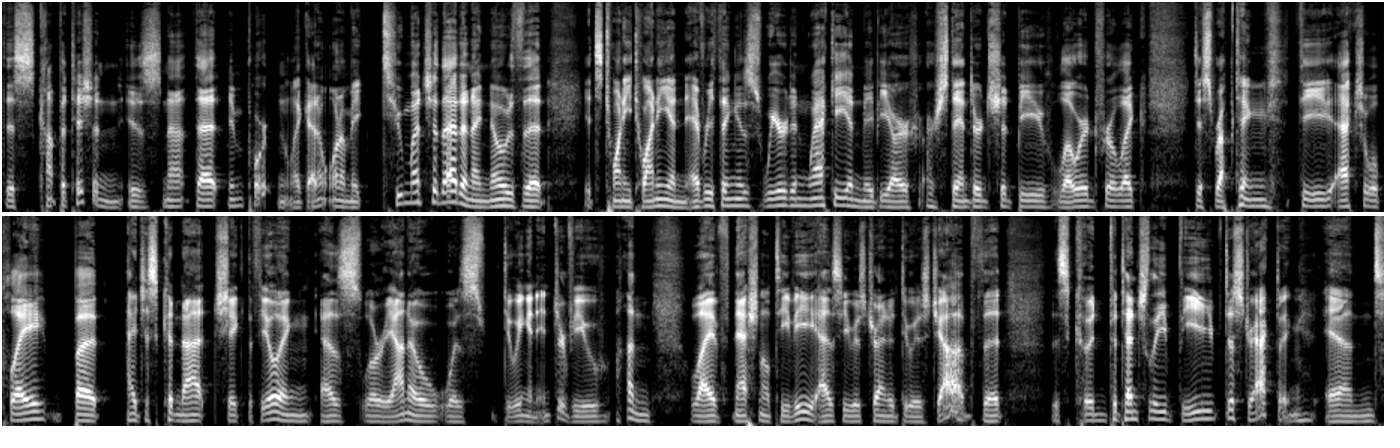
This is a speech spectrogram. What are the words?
this competition is not that important. Like, I don't want to make too much of that. And I know that it's 2020 and everything is weird and wacky, and maybe our, our standards should be lowered for like disrupting the actual play. But I just could not shake the feeling as Laureano was doing an interview on live national TV as he was trying to do his job that this could potentially be distracting. And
